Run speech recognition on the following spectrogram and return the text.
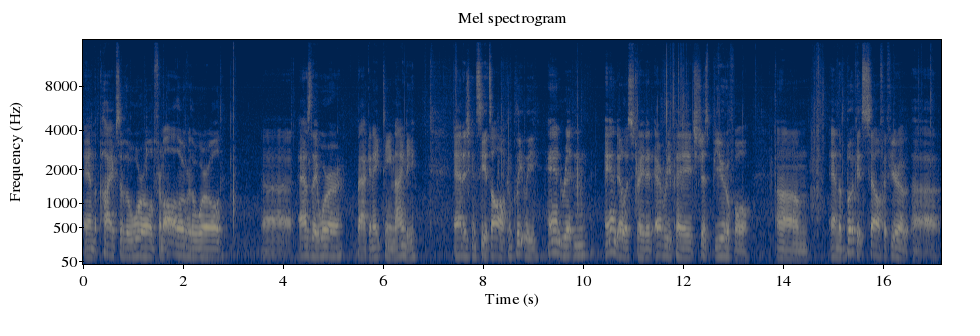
and the pipes of the world from all over the world uh, as they were back in 1890 and as you can see it's all completely handwritten and illustrated every page just beautiful. Um, and the book itself if you're a, a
